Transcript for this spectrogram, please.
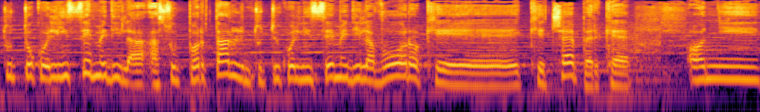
tutto quell'insieme di la- a supportarlo in tutto quell'insieme di lavoro che, che c'è perché ogni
